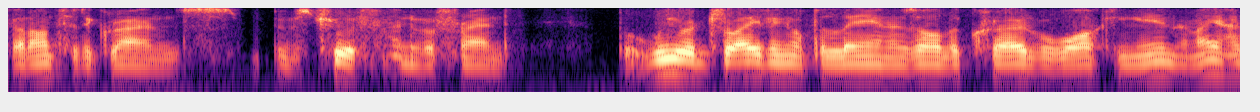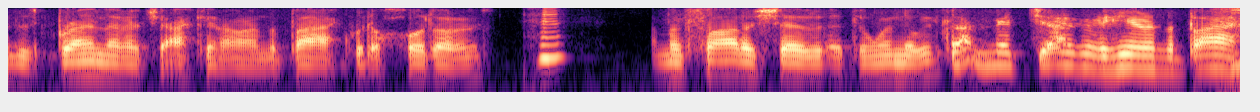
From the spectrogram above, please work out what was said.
got onto the grounds. It was through a friend of a friend. But we were driving up a lane as all the crowd were walking in, and I had this brown leather jacket on in the back with a hood on it. And my father shouted at the window, "We've got Mick Jagger here in the back!"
